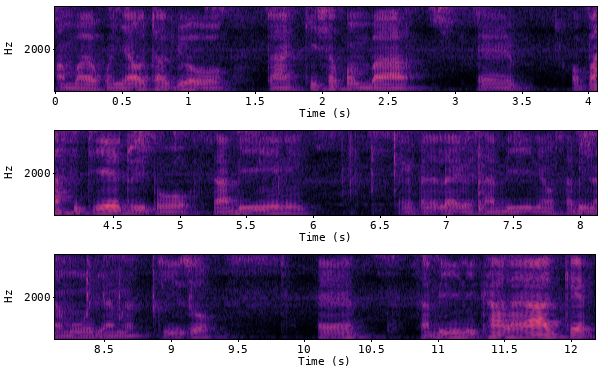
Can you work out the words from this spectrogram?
ambayo kwenye outer glow tutahakikisha kwamba eh, opacity yetu ipo sabini. nikipendelea iwe sabini au sabini na moja, hamna tatizo. Eh, sabini. Kala yake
